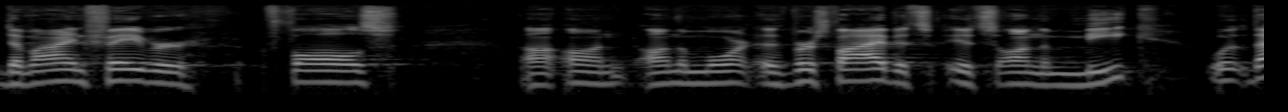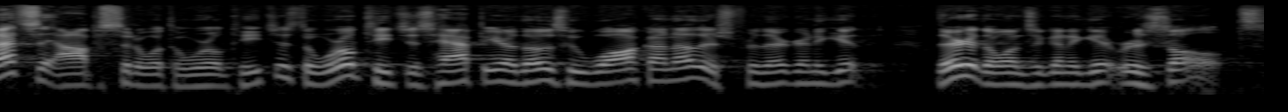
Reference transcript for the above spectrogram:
divine favor falls uh, on, on the mourn. Uh, verse 5, it's, it's on the meek. Well, that's the opposite of what the world teaches. The world teaches happy are those who walk on others, for they're going to get they're the ones who are going to get results.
